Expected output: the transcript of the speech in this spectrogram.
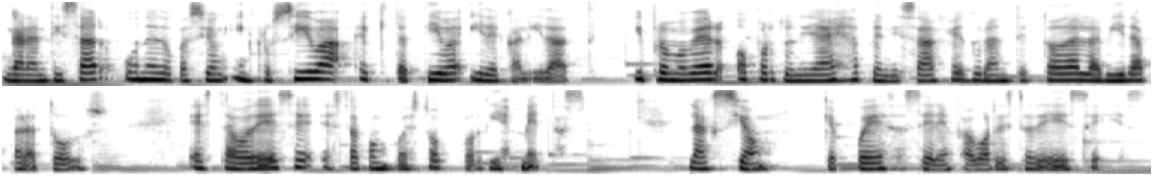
Garantizar una educación inclusiva, equitativa y de calidad y promover oportunidades de aprendizaje durante toda la vida para todos. Esta ODS está compuesto por 10 metas. La acción que puedes hacer en favor de esta ODS es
